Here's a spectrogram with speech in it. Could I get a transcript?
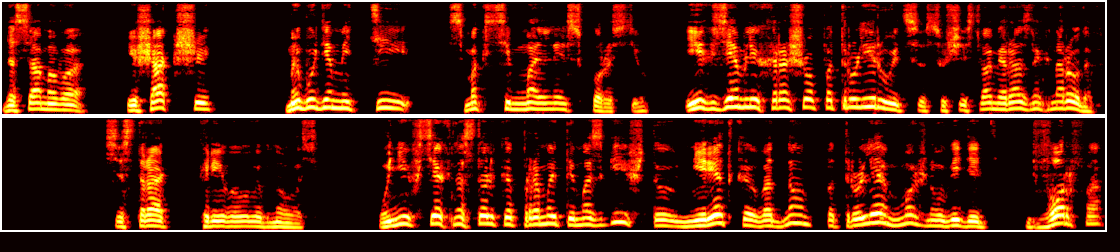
до самого Ишакши мы будем идти с максимальной скоростью. Их земли хорошо патрулируются существами разных народов. Сестра криво улыбнулась. У них всех настолько промыты мозги, что нередко в одном патруле можно увидеть дворфа,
